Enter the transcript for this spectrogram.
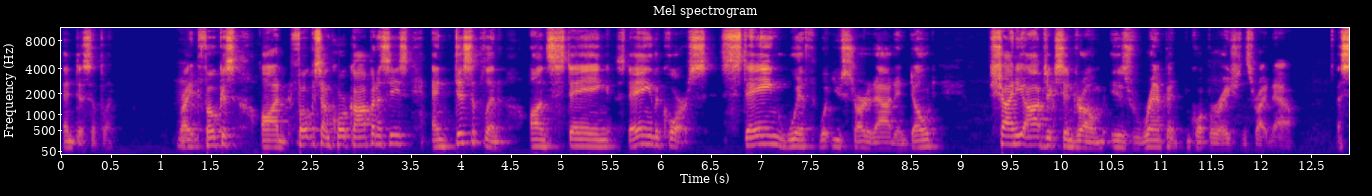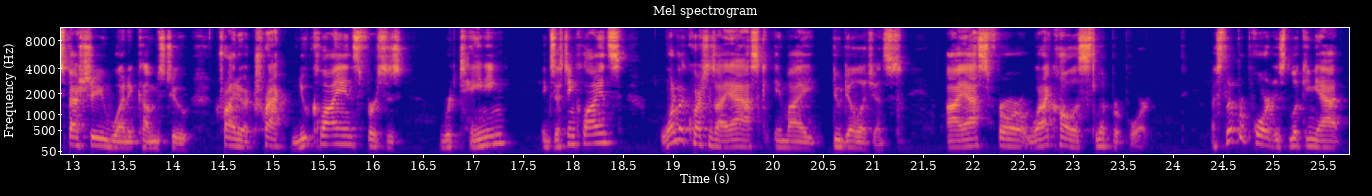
and discipline right? Mm-hmm. focus on focus on core competencies and discipline on staying staying the course staying with what you started out in. Don't shiny object syndrome is rampant in corporations right now especially when it comes to trying to attract new clients versus retaining existing clients. One of the questions i ask in my due diligence i ask for what i call a slip report. A slip report is looking at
